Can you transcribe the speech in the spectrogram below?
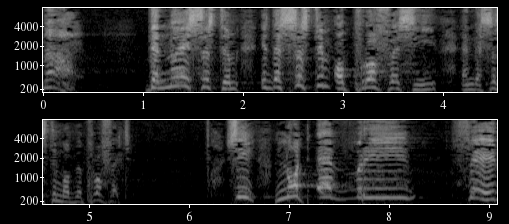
Now, the noise system is the system of prophecy and the system of the prophet. See, not every faith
